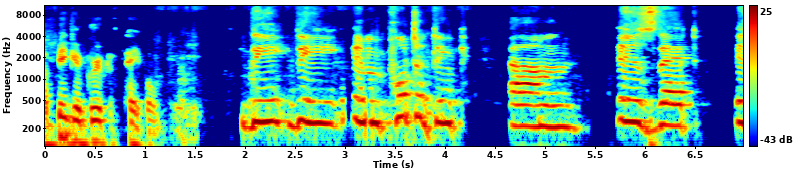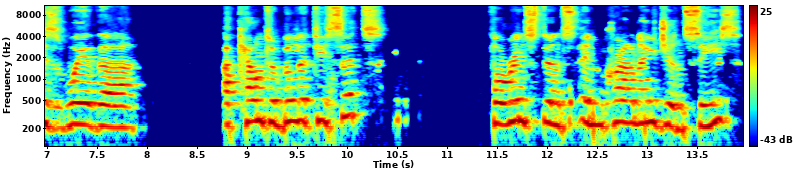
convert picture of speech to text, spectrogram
a, bigger group of people? The the important thing um, is that is where the accountability sits. For instance, in crown agencies,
